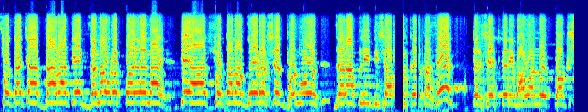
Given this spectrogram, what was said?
स्वतःच्या दारात एक जनावर पाळलं नाही ते आज स्वतःला गोरक्षक बनवून जर आपली दिशा करत असेल तर शेतकरी भावांनो पक्ष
